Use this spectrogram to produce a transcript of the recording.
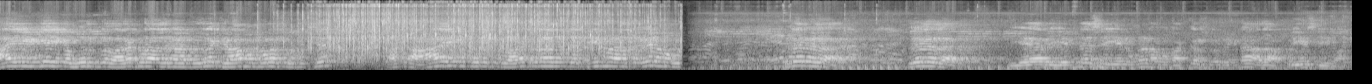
ஆய்வுக்கே எங்க ஊருக்குள்ள வரக்கூடாதுன்றதுல கிராமம் பூரா சொல்லிச்சு. அந்த ஆய்வு கூடத்துக்கு வரக்கூடாதுன்ற தீர்மானத்தவே நம்ம இல்லை. இல்லை இல்லை இல்லை. வேற என்ன செய்யணும்னு நம்ம மக்கள் சொல்றீங்கன்னா அதை அப்படியே செய்யலாம்.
